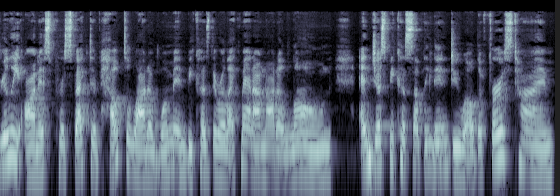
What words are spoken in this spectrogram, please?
really honest perspective helped a lot of women because they were like, man, I'm not alone. And just because something didn't do well the first time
